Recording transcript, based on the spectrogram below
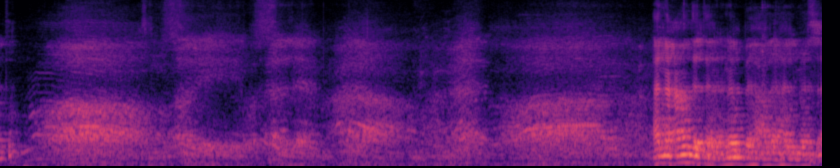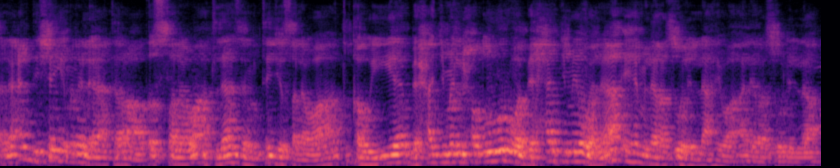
أنا عادة أنبه على هالمسألة. عندي شيء من الاعتراض. الصلوات لازم تجي صلوات قوية بحجم الحضور وبحجم ولائهم لرسول الله وآل رسول الله.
